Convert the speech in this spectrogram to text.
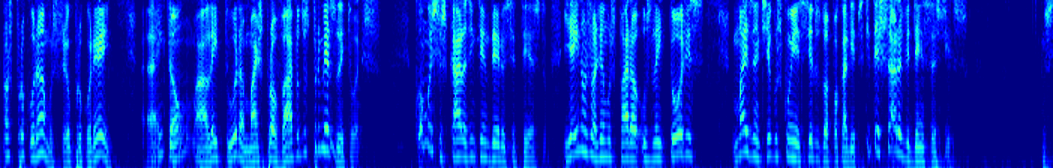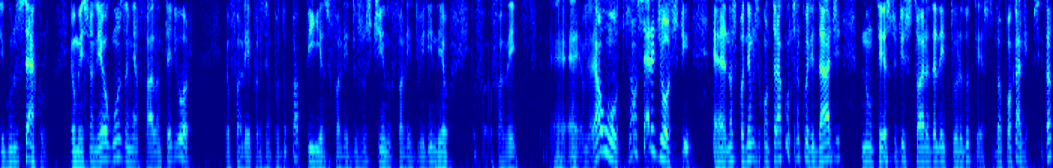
nós procuramos, eu procurei, é, então, a leitura mais provável dos primeiros leitores. Como esses caras entenderam esse texto? E aí nós olhamos para os leitores mais antigos conhecidos do Apocalipse, que deixaram evidências disso. No segundo século. Eu mencionei alguns na minha fala anterior. Eu falei, por exemplo, do Papias, eu falei do Justino, eu falei do Irineu, eu, eu falei. É, é, há um outro, há uma série de outros que é, nós podemos encontrar com tranquilidade num texto de história da leitura do texto, do Apocalipse. Então,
